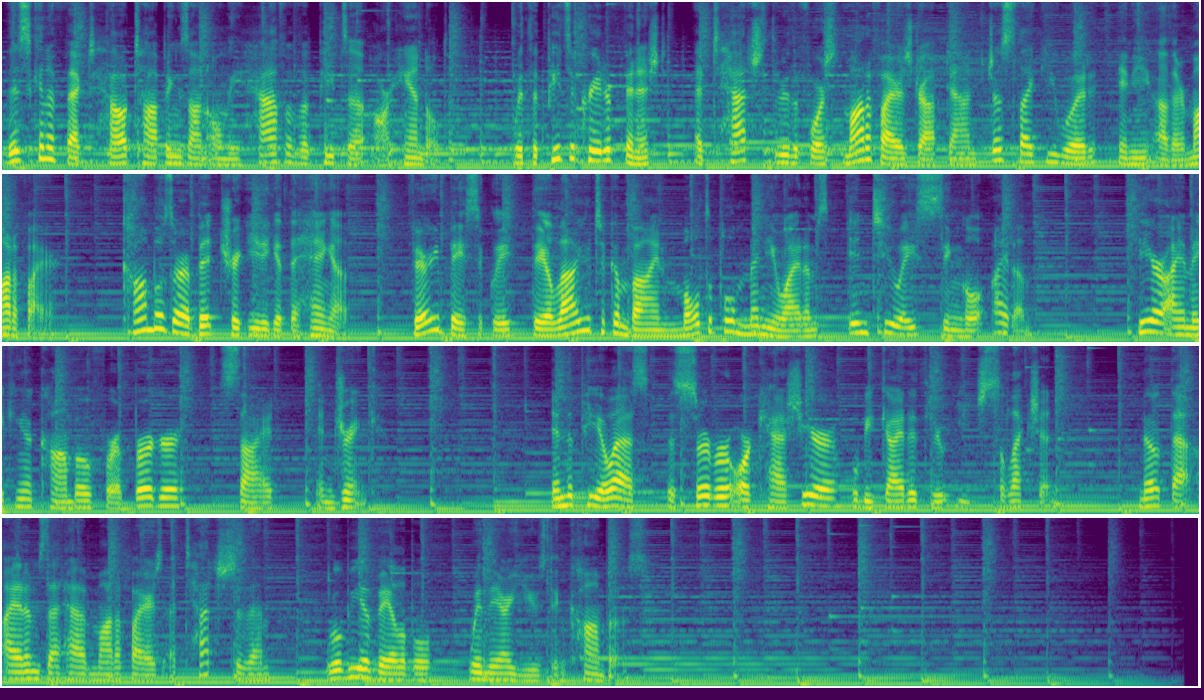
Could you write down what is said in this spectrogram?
This can affect how toppings on only half of a pizza are handled. With the pizza creator finished, attach through the force modifiers dropdown just like you would any other modifier. Combos are a bit tricky to get the hang of. Very basically, they allow you to combine multiple menu items into a single item. Here I am making a combo for a burger, side, and drink. In the POS, the server or cashier will be guided through each selection. Note that items that have modifiers attached to them will be available when they are used in combos.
